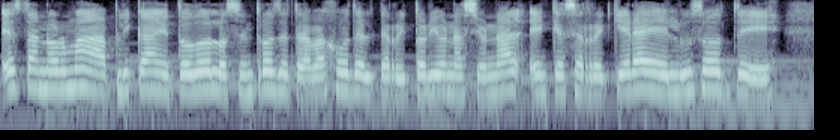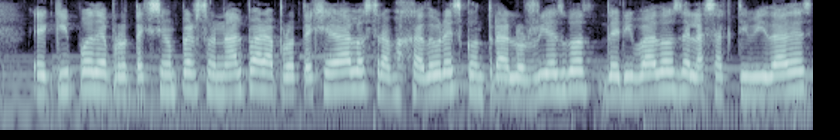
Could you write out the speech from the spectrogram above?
Esta norma aplica en todos los centros de trabajo del territorio nacional en que se requiera el uso de equipo de protección personal para proteger a los trabajadores contra los riesgos derivados de las actividades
